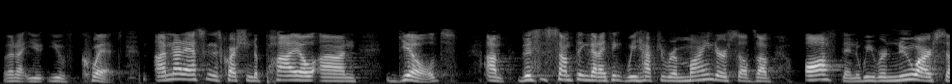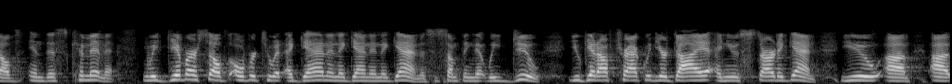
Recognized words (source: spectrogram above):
Whether or not you, you've quit. I'm not asking this question to pile on guilt. Um, this is something that I think we have to remind ourselves of often. We renew ourselves in this commitment. We give ourselves over to it again and again and again. This is something that we do. You get off track with your diet and you start again. You um, uh,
